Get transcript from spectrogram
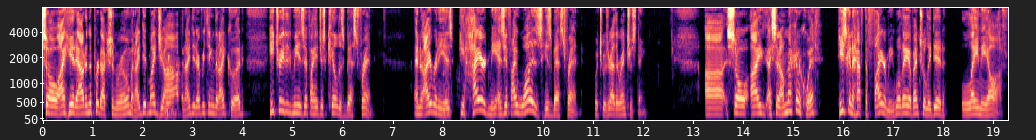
So I hid out in the production room and I did my job and I did everything that I could. He treated me as if I had just killed his best friend. And the irony is, he hired me as if I was his best friend, which was rather interesting. Uh, so I, I said, I'm not going to quit. He's going to have to fire me. Well, they eventually did lay me off.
